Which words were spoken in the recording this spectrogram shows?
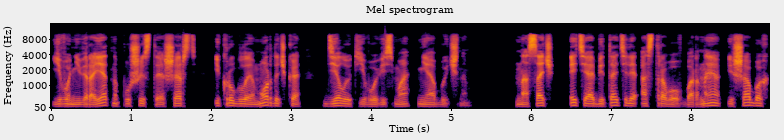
Его невероятно пушистая шерсть и круглая мордочка делают его весьма необычным. Насач, эти обитатели островов Борнео и Шабах,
